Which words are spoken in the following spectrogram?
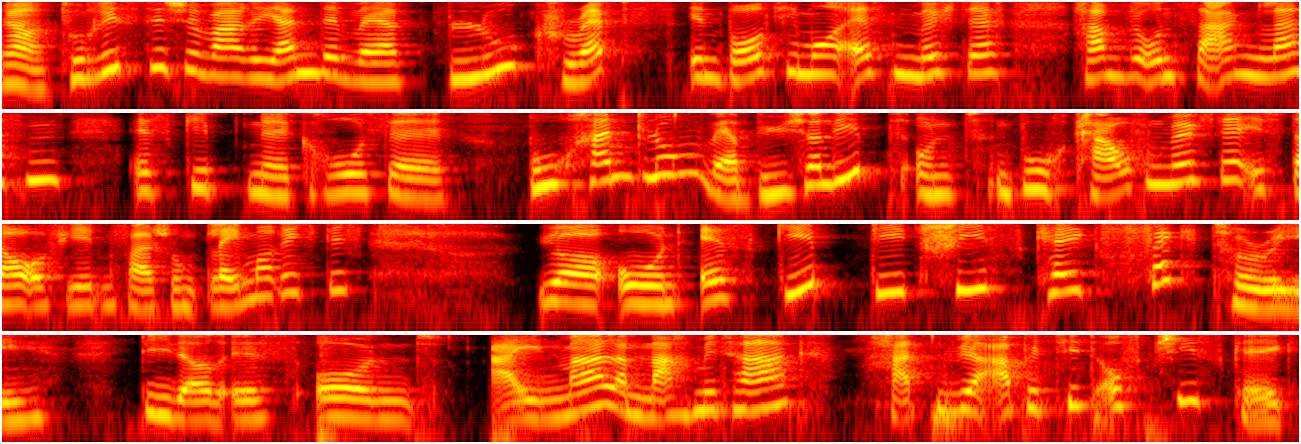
ja, touristische Variante, wer Blue Crabs in Baltimore essen möchte, haben wir uns sagen lassen. Es gibt eine große Buchhandlung, wer Bücher liebt und ein Buch kaufen möchte, ist da auf jeden Fall schon glamour richtig. Ja, und es gibt die Cheesecake Factory, die dort ist. Und einmal am Nachmittag hatten wir Appetit auf Cheesecake.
